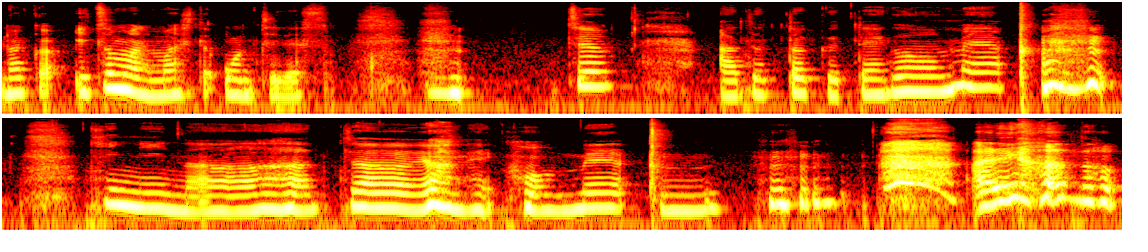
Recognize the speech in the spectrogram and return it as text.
なんかいつもにまして音痴です。チュあずとくてごめん。気になっちゃうよね。ごめん。ありがとう。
